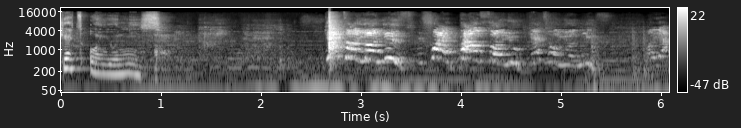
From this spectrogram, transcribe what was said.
Get on your knees. Get on your knees before I pounce on you! Get on your knees! Oh yeah.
